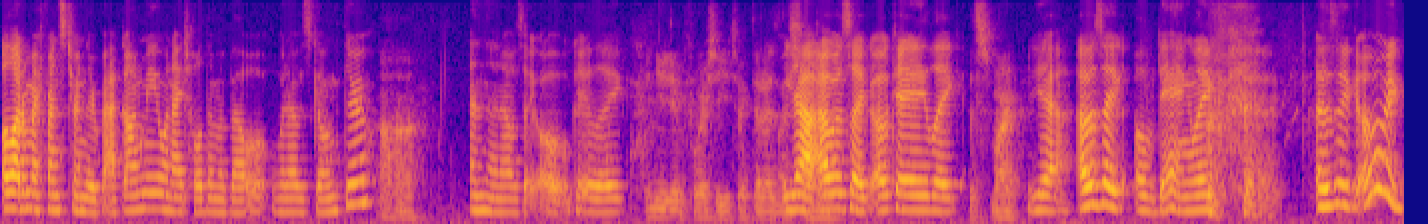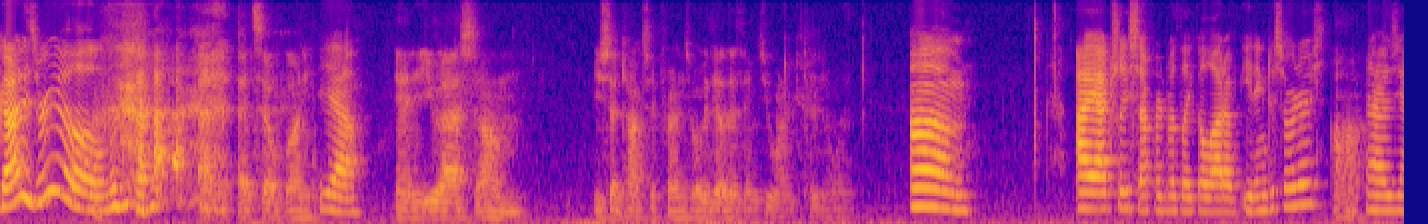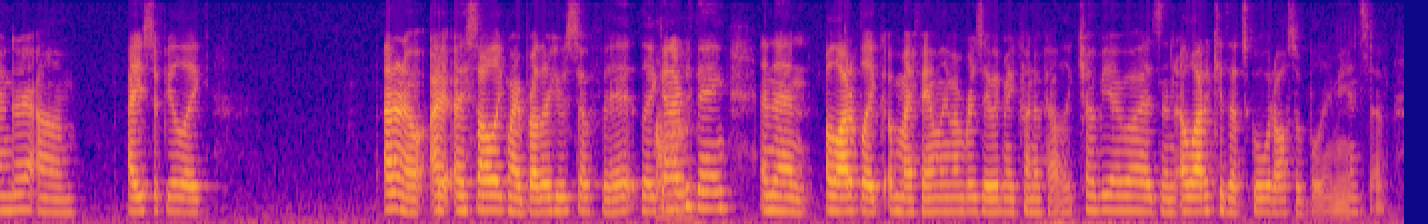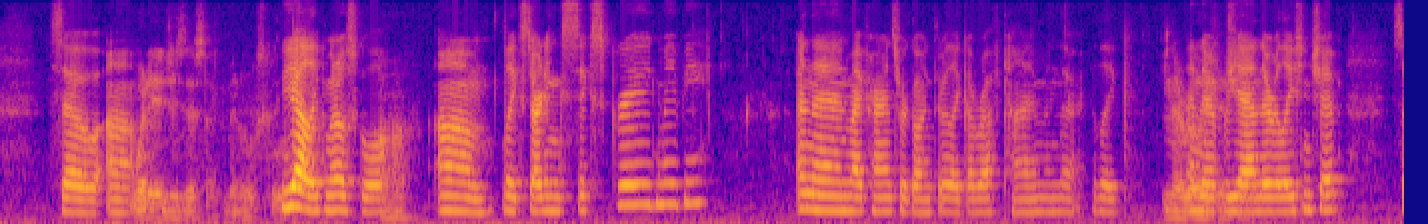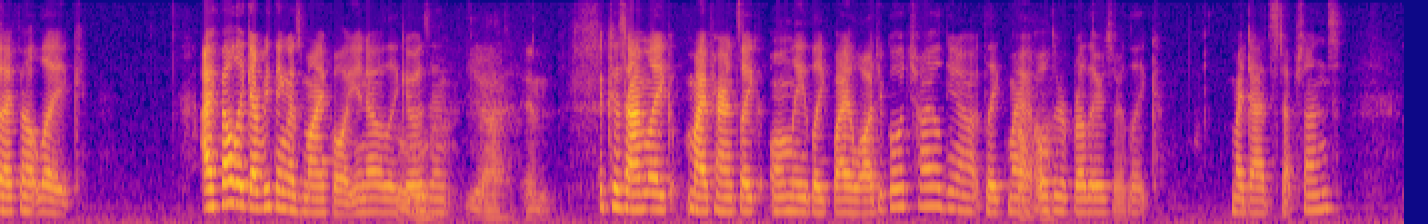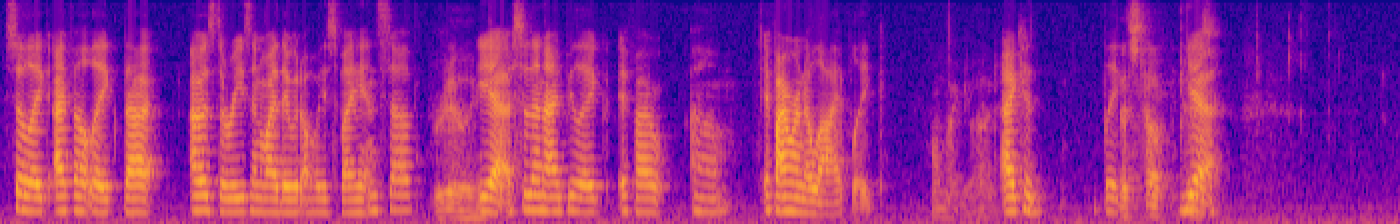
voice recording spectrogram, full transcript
a lot of my friends turned their back on me when I told them about what, what I was going through, Uh huh. And then I was like, oh, okay, like, And you didn't force it. You took that as the yeah, I was like, okay, like, That's smart. yeah, I was like, oh, dang, like, I was like, oh, my God is real. That's so funny. yeah. And you asked, um, you said toxic friends. What were the other things you wanted to take away? Um, I actually suffered with like a lot of eating disorders. Uh huh. when I was younger, um, I used to feel like I don't know. I, I saw like my brother, he was so fit, like and Uh-huh. everything, and then a lot of like of my family members, they would make fun of how like chubby I was, and a lot of kids at school would also bully me and stuff. So um, What age is this? Like middle school? yeah, like middle school, Uh huh. um, like starting sixth grade maybe, and then my parents were going through like a rough time in their like In their and their relationship. yeah in their relationship so i felt like i felt like everything was my fault you know like it wasn't Yeah, and because i'm like my parents like only like biological child you know like my Uh-huh. older brothers are like my dad's stepsons so like i felt like that i was the reason why they would always fight and stuff really. yeah so then i'd be like if i um if i weren't alive like Oh my god. i could like That's tough. yeah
